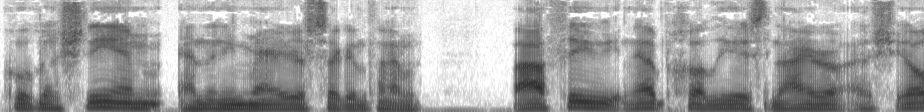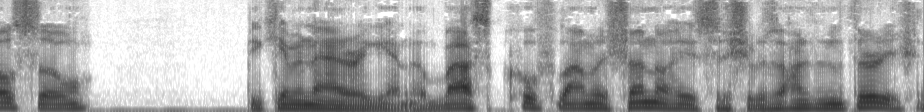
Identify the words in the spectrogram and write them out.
party. And then he married her a second time. And she also became a naira again. Bas Kuf Lamashana, she was 130. She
